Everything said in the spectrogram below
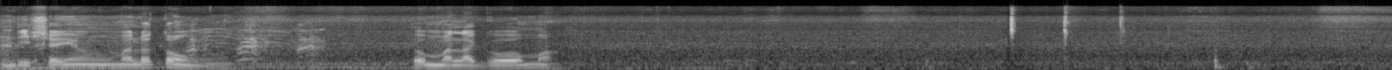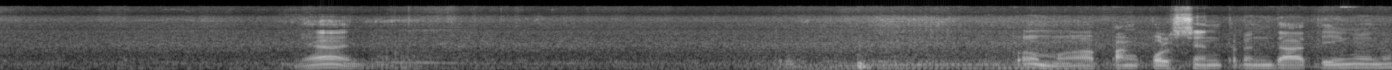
Hindi siya yung malutong. Ito, malagoma. Yan. Ito, mga pang call center ng dating ano.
